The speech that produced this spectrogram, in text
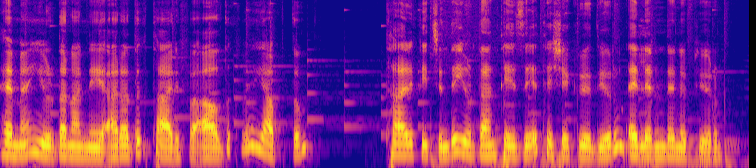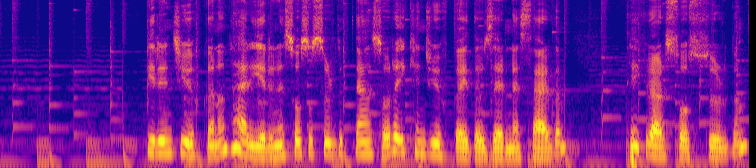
Hemen Yurdan anneyi aradık, tarifi aldık ve yaptım. Tarif için de Yurdan teyzeye teşekkür ediyorum. Ellerinden öpüyorum. Birinci yufkanın her yerine sosu sürdükten sonra ikinci yufkayı da üzerine serdim. Tekrar sos sürdüm.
